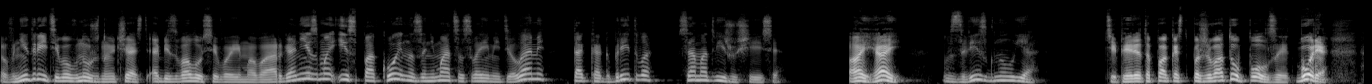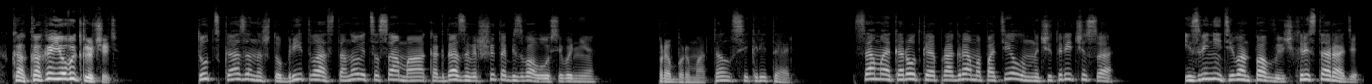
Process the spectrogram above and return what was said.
внедрить его в нужную часть обезволосиваемого организма и спокойно заниматься своими делами, так как бритва самодвижущаяся. «Ай-ай!» — взвизгнул я. «Теперь эта пакость по животу ползает. Боря, как, как ее выключить?» Тут сказано, что бритва остановится сама, когда завершит обезволосивание. Пробормотал секретарь. Самая короткая программа по телу на 4 часа. Извините, Иван Павлович, Христа ради,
